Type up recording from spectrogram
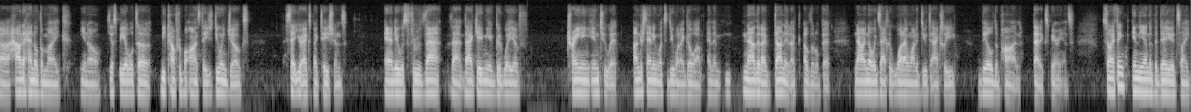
uh, how to handle the mic you know just be able to be comfortable on stage doing jokes set your expectations. And it was through that that that gave me a good way of training into it understanding what to do when i go up. And then now that i've done it a, a little bit now i know exactly what i want to do to actually build upon that experience. So i think in the end of the day it's like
